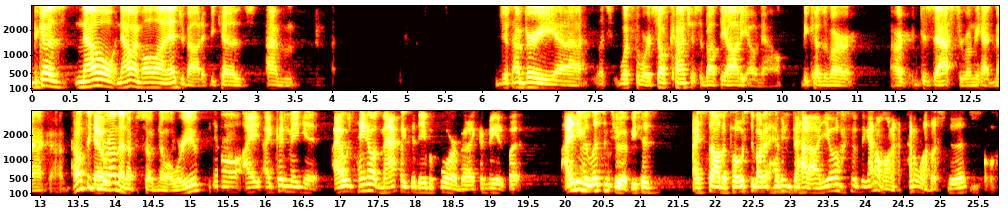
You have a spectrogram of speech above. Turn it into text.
because now now I'm all on edge about it because I'm just I'm very uh let's what's the word self conscious about the audio now because of our our disaster when we had Mac on. I don't think you were on that episode, Noah. Were you? No, I, I couldn't make it. I was hanging out with Mac like the day before, but I couldn't make it. But I didn't even listen to it because I saw the post about it having bad audio. I was like, I don't want to. I don't want to listen to this. So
